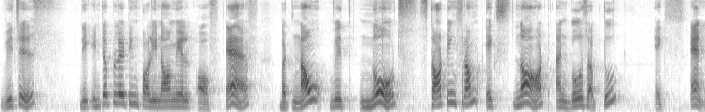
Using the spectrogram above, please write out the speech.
which is the interpolating polynomial of f, but now with nodes starting from x naught and goes up to x n.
